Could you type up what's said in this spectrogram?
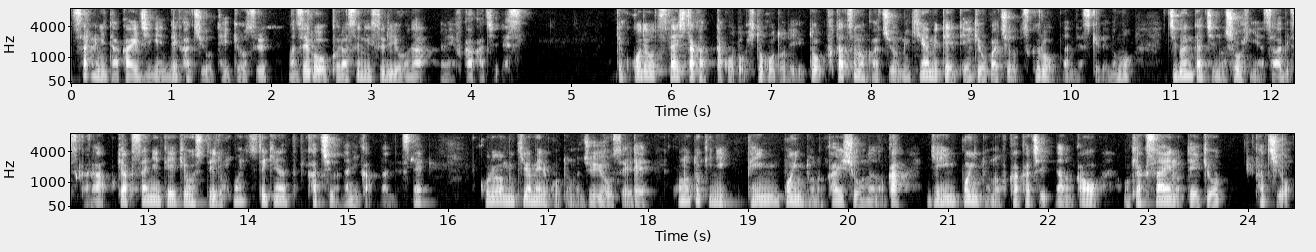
さらに高い次元で価値を提供する、まあ、ゼロをプラスにするような付加価値です。で、ここでお伝えしたかったこと、一言で言うと、二つの価値を見極めて提供価値を作ろうなんですけれども、自分たちの商品やサービスからお客さんに提供している本質的な価値は何かなんですね。これを見極めることの重要性で、この時にペインポイントの解消なのか、ゲインポイントの付加価値なのかをお客さんへの提供価値を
